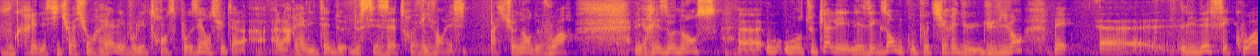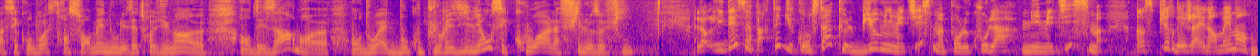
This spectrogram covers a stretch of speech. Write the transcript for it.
vous créez des situations réelles et vous les transposez ensuite à la, réalité de, ces êtres vivants. Et c'est passionnant de voir les résonances, euh, ou, en tout cas les, exemples qu'on peut tirer du, vivant. Mais euh, l'idée, c'est quoi? C'est qu'on doit se transformer, nous les êtres humains, euh, en des arbres? on doit être beaucoup plus résilients? C'est quoi la philosophie? Alors l'idée, ça partait du constat que le biomimétisme, pour le coup là, mimétisme, inspire déjà énormément. Mmh.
